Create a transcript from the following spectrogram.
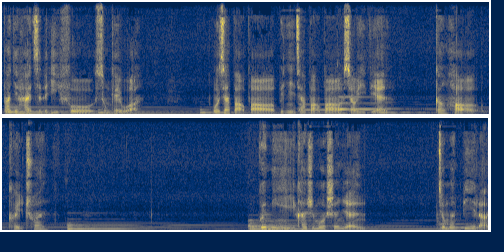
把你孩子的衣服送给我？我家宝宝比你家宝宝小一点，刚好可以穿。”闺蜜一看是陌生人，就懵逼了。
